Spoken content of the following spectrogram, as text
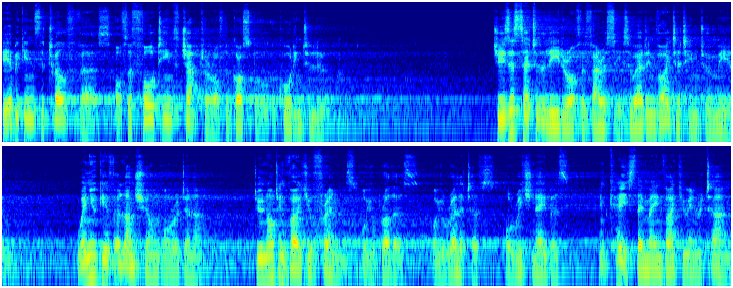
Here begins the twelfth verse of the fourteenth chapter of the Gospel according to Luke. Jesus said to the leader of the Pharisees who had invited him to a meal, When you give a luncheon or a dinner, do not invite your friends or your brothers or your relatives or rich neighbors, in case they may invite you in return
